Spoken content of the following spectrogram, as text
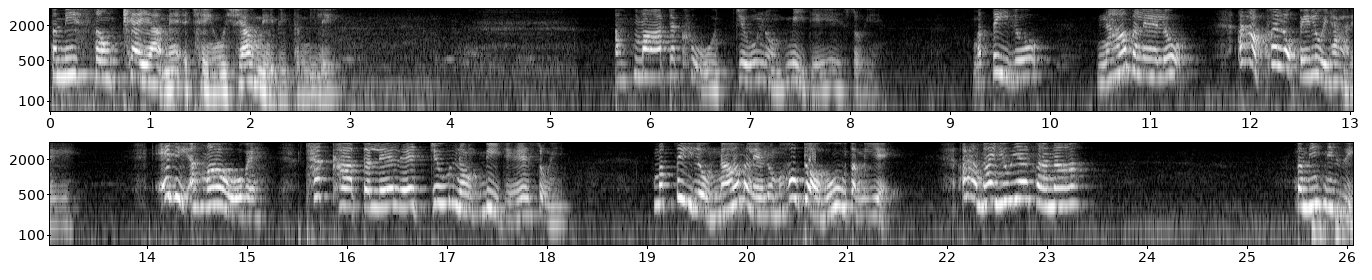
တမီးဆုံးဖြတ်ရမယ့်အချိန်ကိုရောက်နေပြီတမီးလေး အမှားတစ်ခုကိုကျူးလွန်မိတယ်ဆိုရင်မသိလို့နားမလဲလို့အဲ့ဒါခွင့်လို့ပေးလို့ရတယ်အဲ့ဒီအမားကိုပဲထက်ခါတလဲလဲကျူးလွန်မိတယ်ဆိုရင်မသိလို့နားမလဲလို့မဟုတ်တော့ဘူးသမီးရဲ့အဲ့ဒါမှယူရဲ့ဆန္ဒသမီးနှင်းစီ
